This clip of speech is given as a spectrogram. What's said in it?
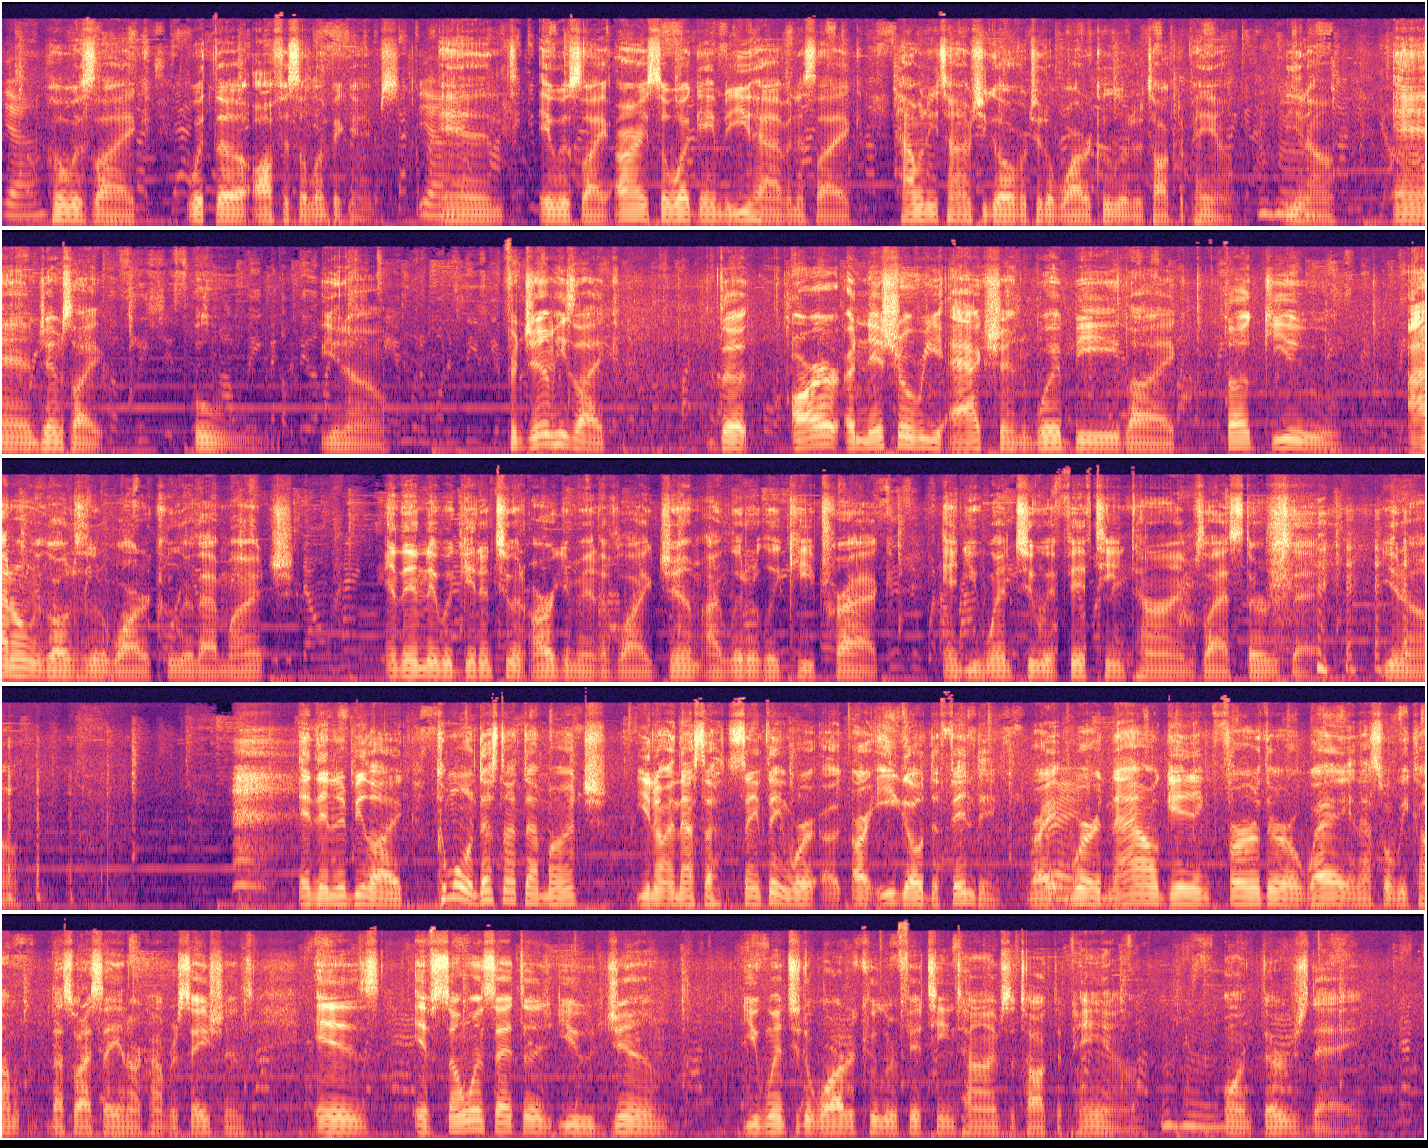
Yeah. who was like with the office Olympic Games, Yeah. and it was like, all right, so what game do you have? And it's like, how many times you go over to the water cooler to talk to Pam, Mhm. you know? And Jim's like, ooh, you know. For Jim, he's like, the our initial reaction would be like, fuck you. I don't go to the water cooler that much. And then they would get into an argument of like, Jim, I literally keep track and you went to it 15 times last Thursday, you know. And then it'd be like, come on, that's not that much. You know, and that's the same thing. We're uh, our ego defending, right? Right. We're now getting further away, and that's what we come. That's what I say in our conversations. Is if someone said to you, Jim, you went to the water cooler 15 times to talk to Pam Mm-hmm. on Thursday,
